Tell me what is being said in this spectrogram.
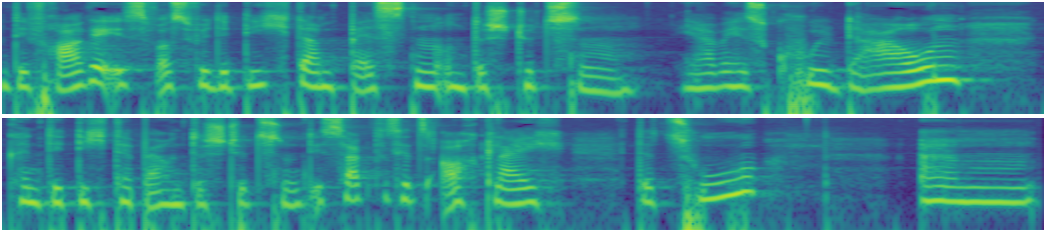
Und die Frage ist, was würde dich da am besten unterstützen? Ja, welches Cool Down könnte dich dabei unterstützen? Und ich sage das jetzt auch gleich dazu. Ähm,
